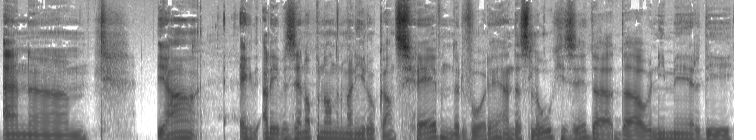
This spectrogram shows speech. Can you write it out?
En ehm, ja, ik, allee, we zijn op een andere manier ook aan het schrijven ervoor. Hè. En dat is logisch, hè, dat, dat we niet meer die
